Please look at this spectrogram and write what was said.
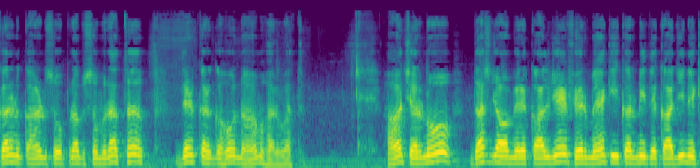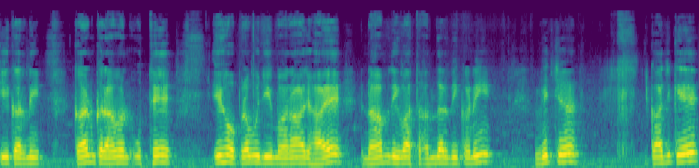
ਕਰਨ ਕਾਂਡ ਸੋ ਪ੍ਰਭ ਸਮਰਥ ਦਿੜ ਕਰ ਗਹੋ ਨਾਮ ਹਰਵਤ ਹਾਂ ਚਰਨੋ, ਦੱਸ ਜਾਓ ਮੇਰੇ ਕਾਲਜੇ, ਫਿਰ ਮੈਂ ਕੀ ਕਰਨੀ ਤੇ ਕਾਜੀ ਨੇ ਕੀ ਕਰਨੀ? ਕਰਨ ਕਰਾਵਨ ਉੱਥੇ ਇਹੋ ਪ੍ਰਭੂ ਜੀ ਮਹਾਰਾਜ ਹਾਏ, ਨਾਮ ਦੀ ਵਤ ਅੰਦਰ ਦੀ ਕਣੀ, ਵਿੱਚ ਕੱਜ ਕੇ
